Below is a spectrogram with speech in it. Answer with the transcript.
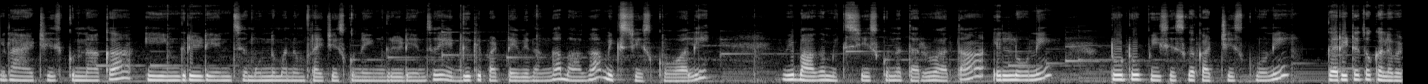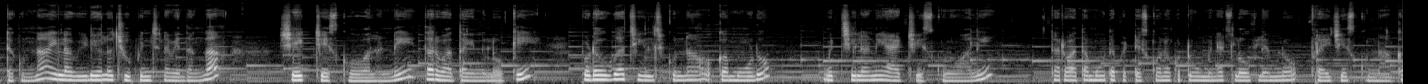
ఇలా యాడ్ చేసుకున్నాక ఈ ఇంగ్రీడియంట్స్ ముందు మనం ఫ్రై చేసుకున్న ఇంగ్రీడియంట్స్ ఎగ్కి పట్టే విధంగా బాగా మిక్స్ చేసుకోవాలి. ఇవి బాగా మిక్స్ చేసుకున్న తర్వాత ఎల్లోని టూ టూ పీసెస్గా కట్ చేసుకొని గరిటెతో కలబెట్టకుండా ఇలా వీడియోలో చూపించిన విధంగా షేక్ చేసుకోవాలండి. తర్వాత ఇందులోకి పొడవుగా చీల్చుకున్న ఒక మూడు మిర్చీలని యాడ్ చేసుకోవాలి. తర్వాత మూత పెట్టేసుకొని ఒక టూ మినిట్స్లో ఫ్లేమ్లో ఫ్రై చేసుకున్నాక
